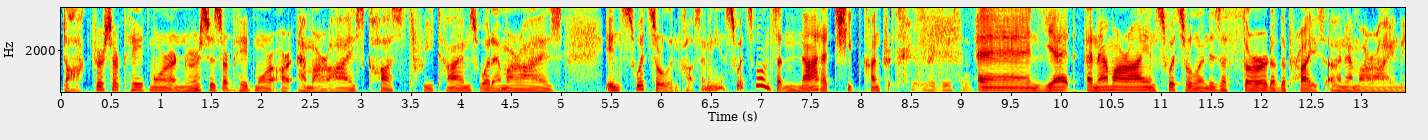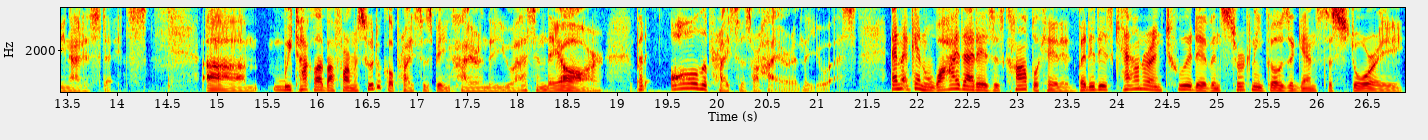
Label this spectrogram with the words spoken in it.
doctors are paid more, our nurses are paid more, our MRIs cost three times what MRIs in Switzerland cost. I mean, yeah, Switzerland's a, not a cheap country. It really isn't. And yet, an MRI in Switzerland is a third of the price of an MRI in the United States. Um, we talk a lot about pharmaceutical prices being higher in the US, and they are, but all the prices are higher in the US. And again, why that is is complicated, but it is counterintuitive and certainly goes against the story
